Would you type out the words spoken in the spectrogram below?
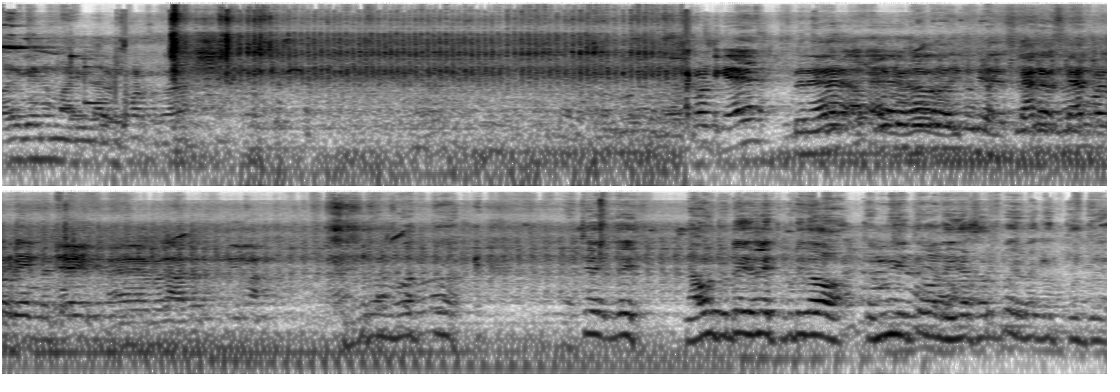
ಒಳಗೇನು ಮಾಡಿಲ್ಲ. ಅಷ್ಟೇ ಇಲ್ಲಿ ನಾವು ದುಡ್ಡು ಇರಲಿ ಇಟ್ಬಿಟ್ಟಿದ್ದೋ ಕಮ್ಮಿ ಇತ್ತು ಒಂದು ಐದಾರು ಸಾವಿರ ರೂಪಾಯಿ ಇರಬೇಕಿತ್ತು ಇದ್ರೆ.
